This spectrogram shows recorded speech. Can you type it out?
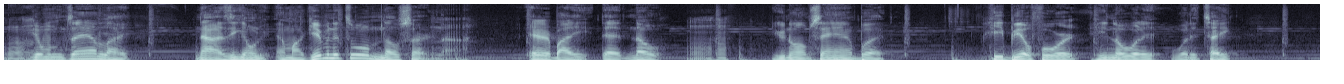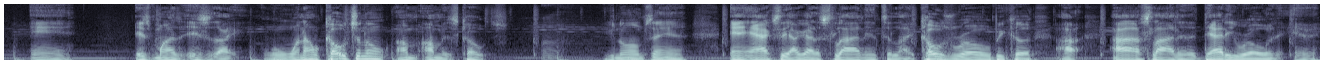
Yeah. You know what I'm saying? Like, now is he gonna? Am I giving it to him? No, sir. Nah. Everybody that know, Mm-hmm. you know what I'm saying. But he built for it. He know what it what it take, and it's my. It's like when I'm coaching him, I'm I'm his coach. You know what I'm saying? And actually, I got to slide into like coach role because I I slide into daddy role, and, and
